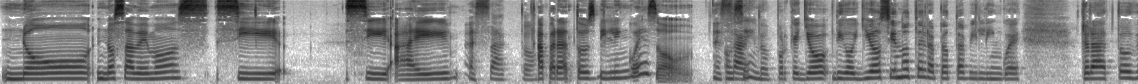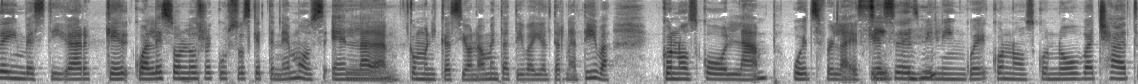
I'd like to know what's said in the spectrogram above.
no, no sabemos si si hay Exacto. aparatos bilingües o, Exacto, porque yo digo, yo siendo terapeuta bilingüe, trato de investigar qué, cuáles son los recursos que tenemos en la comunicación aumentativa y alternativa. Conozco LAMP, Words for Life, que ese es bilingüe. Conozco Nova Chat,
